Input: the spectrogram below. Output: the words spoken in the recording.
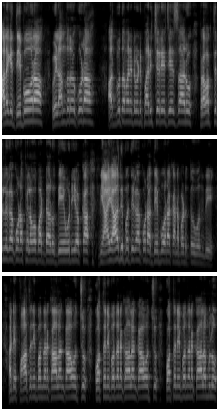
అలాగే దెబోరా వీళ్ళందరూ కూడా అద్భుతమైనటువంటి పరిచర్య చేశారు. ప్రవక్తులుగా కూడా పిలువబడ్డారు. దేవుని యొక్క న్యాయాధిపతిగా కూడా దేబోరా కనబడుతూ ఉంది. అంటే పాత నిబంధన కాలం కావచ్చు కొత్త నిబంధన కాలం కావచ్చు కొత్త నిబంధన కాలంలో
